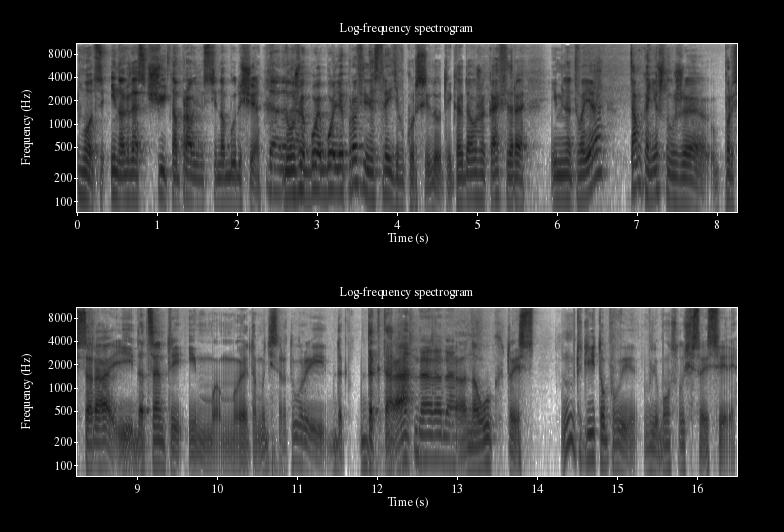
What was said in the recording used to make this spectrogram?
Вот, иногда с чуть-чуть направленности на будущее. Да, да, но да. уже бо- более профильные с третьего курса идут. И когда уже кафедра именно твоя, там, конечно, уже профессора и доценты, и это, магистратуры, и док- доктора Да-да-да. э, наук. То есть, ну, такие топовые в любом случае в своей сфере.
